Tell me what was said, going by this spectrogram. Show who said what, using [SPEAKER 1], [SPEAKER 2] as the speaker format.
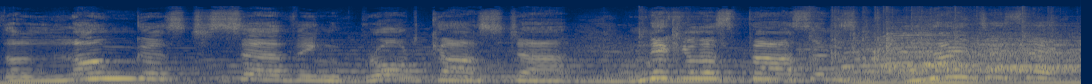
[SPEAKER 1] the longest serving broadcaster, Nicholas Parsons, 96.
